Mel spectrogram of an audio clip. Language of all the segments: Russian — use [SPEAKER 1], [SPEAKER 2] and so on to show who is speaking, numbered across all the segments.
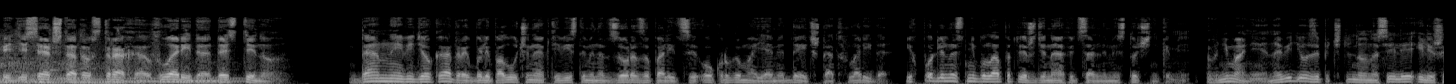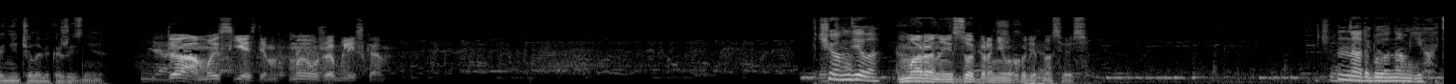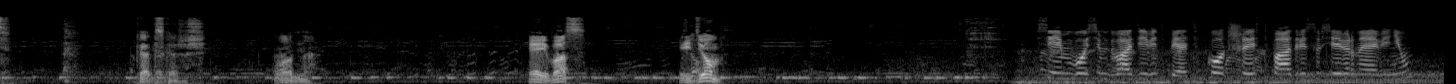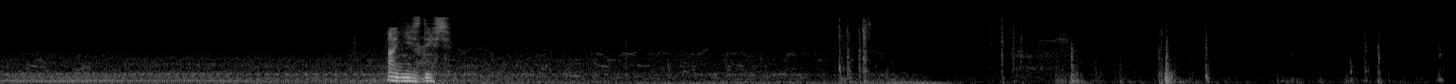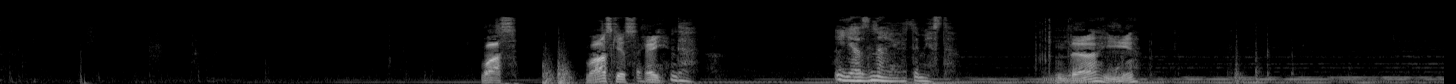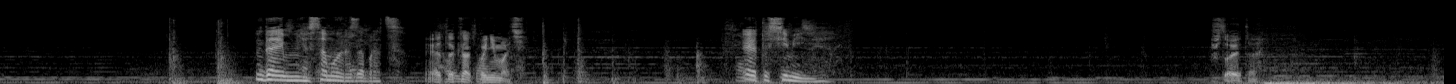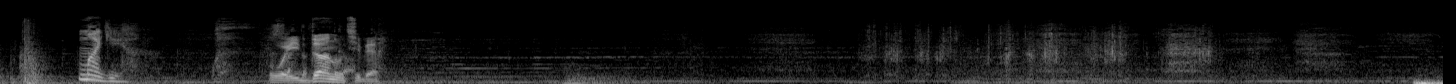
[SPEAKER 1] 50 штатов страха, Флорида, Дестино. Данные видеокадры были получены активистами надзора за полицией округа Майами-Дейт, штат Флорида. Их подлинность не была подтверждена официальными источниками. Внимание, на видео запечатлено насилие и лишение человека жизни.
[SPEAKER 2] Да, мы съездим. Мы уже близко.
[SPEAKER 3] В чем дело?
[SPEAKER 2] Марена и Сопер не выходят на связь.
[SPEAKER 3] Надо было нам ехать.
[SPEAKER 2] Как скажешь. Ладно. Эй, вас! Идем.
[SPEAKER 4] 78295, код 6 по адресу Северная авеню.
[SPEAKER 3] Они здесь.
[SPEAKER 2] Вас. Васкес, эй.
[SPEAKER 3] Да. Я знаю это место.
[SPEAKER 2] Да, и?
[SPEAKER 3] Дай мне самой разобраться.
[SPEAKER 2] Это как понимать?
[SPEAKER 3] Это семейное.
[SPEAKER 2] Что это?
[SPEAKER 3] Магия.
[SPEAKER 2] Ой, да ну тебя.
